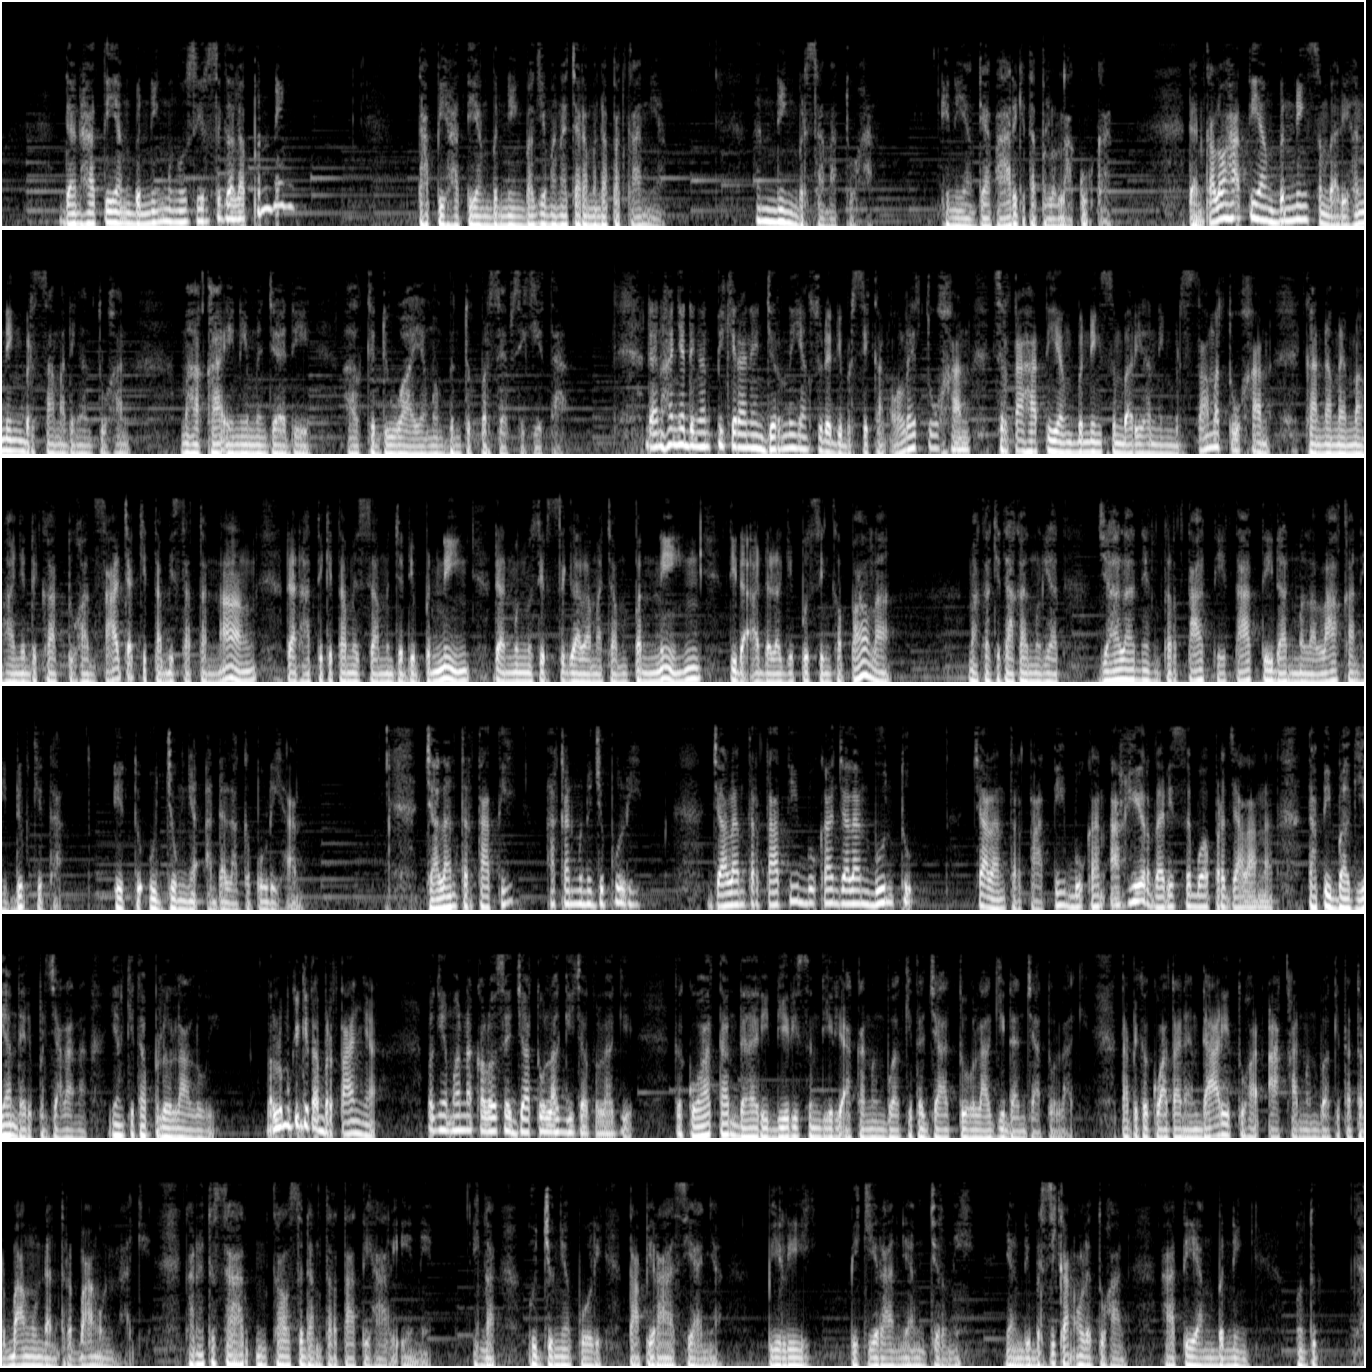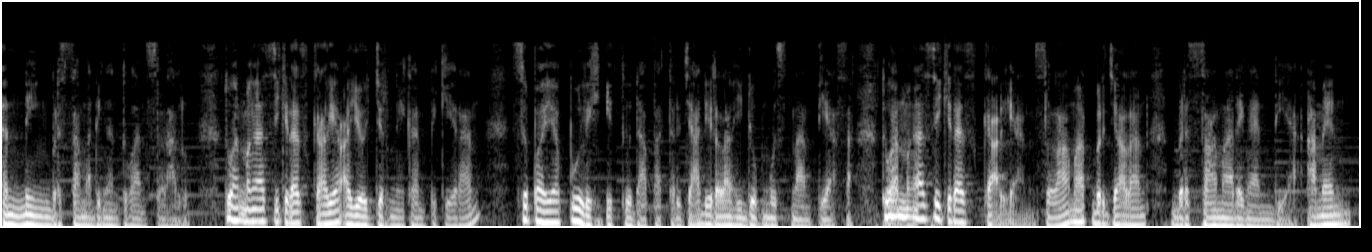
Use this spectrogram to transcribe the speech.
Dan hati yang bening mengusir segala pening. Tapi hati yang bening bagaimana cara mendapatkannya? hening bersama Tuhan. Ini yang tiap hari kita perlu lakukan. Dan kalau hati yang bening sembari hening bersama dengan Tuhan, maka ini menjadi hal kedua yang membentuk persepsi kita. Dan hanya dengan pikiran yang jernih yang sudah dibersihkan oleh Tuhan, serta hati yang bening sembari hening bersama Tuhan, karena memang hanya dekat Tuhan saja kita bisa tenang, dan hati kita bisa menjadi bening dan mengusir segala macam pening, tidak ada lagi pusing kepala, maka kita akan melihat jalan yang tertati-tati dan melelahkan hidup kita. Itu ujungnya adalah kepulihan. Jalan tertati akan menuju pulih. Jalan tertati bukan jalan buntu. Jalan tertati bukan akhir dari sebuah perjalanan, tapi bagian dari perjalanan yang kita perlu lalui. Lalu mungkin kita bertanya, Bagaimana kalau saya jatuh lagi, jatuh lagi? Kekuatan dari diri sendiri akan membuat kita jatuh lagi dan jatuh lagi. Tapi kekuatan yang dari Tuhan akan membuat kita terbangun dan terbangun lagi. Karena itu saat engkau sedang tertatih hari ini. Ingat, ujungnya pulih, tapi rahasianya pilih pikiran yang jernih, yang dibersihkan oleh Tuhan, hati yang bening untuk hening bersama dengan Tuhan selalu. Tuhan mengasihi kita sekalian, ayo jernihkan pikiran supaya pulih itu dapat terjadi dalam hidupmu senantiasa. Tuhan mengasihi kita sekalian, selamat berjalan bersama dengan dia. Amin.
